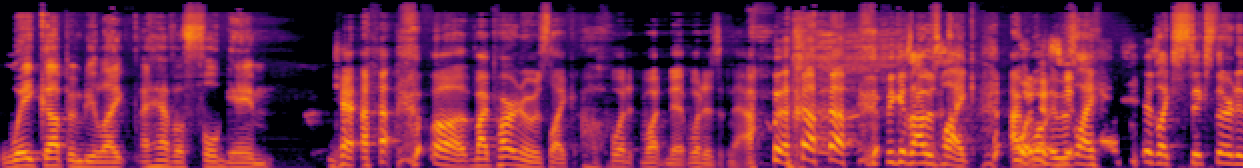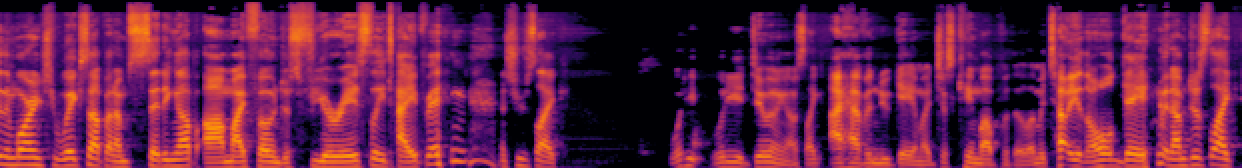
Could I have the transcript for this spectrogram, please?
wake up and be like, I have a full game. Yeah. Well, my partner was like, oh, "What? What? What is it now?" because I was like, I, it was it? like it was like six thirty in the morning. She wakes up and I'm sitting up on my phone, just furiously typing, and she was like. What are, you, what are you doing? I was like, I have a new game. I just came up with it. Let me tell you the whole game. And I'm just like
